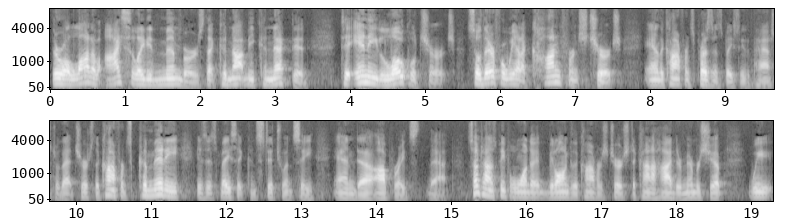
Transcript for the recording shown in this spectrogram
there were a lot of isolated members that could not be connected to any local church. So therefore, we had a conference church, and the conference president is basically the pastor of that church. The conference committee is its basic constituency and uh, operates that. Sometimes people want to belong to the conference church to kind of hide their membership. We,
